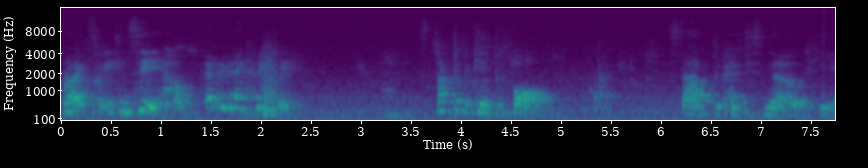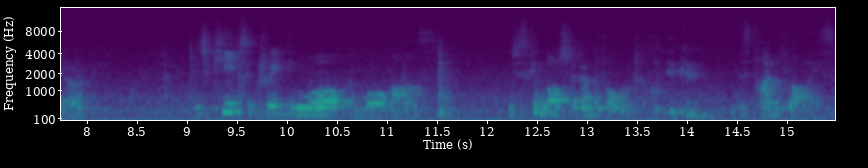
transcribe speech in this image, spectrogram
Right, so you can see how very, very quickly structure became to form. Start to have this node here, which keeps accreting more and more mass. You just can watch that unfold as time flies.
